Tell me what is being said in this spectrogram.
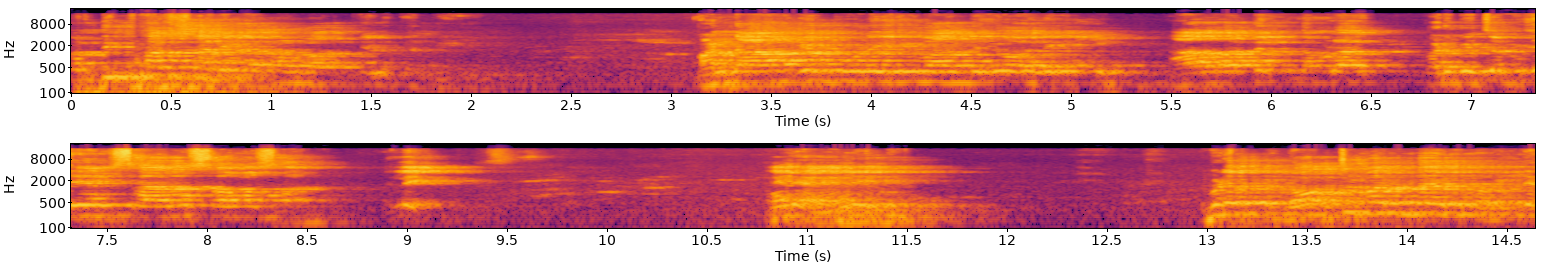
പ്രതിഭാശാലികൾ നമ്മൾ വളർത്തിയെടുക്കാൻ കഴിയും പണ്ടാകെ കൂടെ ഈ വാർഡിലോ അല്ലെങ്കിൽ ആ വാതിൽ നമ്മൾ പഠിപ്പിച്ച വിജയൻ സാറ് സാർ അല്ലേ? അല്ലേ? അല്ലേ? ഇവിടെ ഡോക്ടർമാരുണ്ടായിരുന്നോ ഇല്ല.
